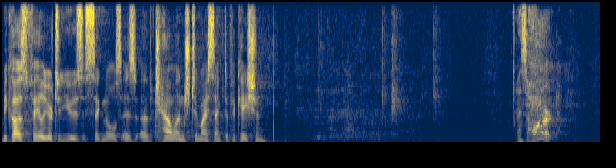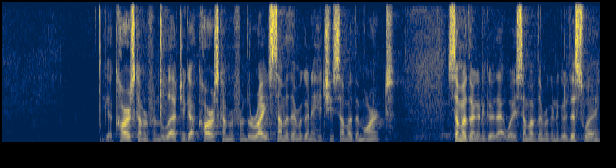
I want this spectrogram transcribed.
Because failure to use signals is a challenge to my sanctification. It's hard. You got cars coming from the left, you got cars coming from the right. Some of them are going to hit you, some of them aren't. Some of them are going to go that way, some of them are going to go this way.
